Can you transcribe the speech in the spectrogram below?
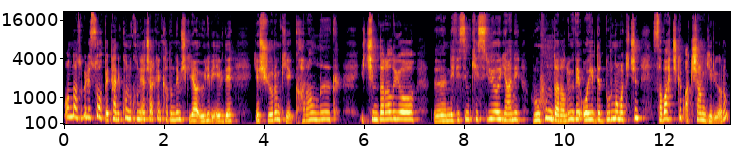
Ondan sonra böyle sohbet hani konu konuyu açarken kadın demiş ki ya öyle bir evde yaşıyorum ki karanlık, içim daralıyor, e, nefesim kesiliyor yani ruhum daralıyor ve o evde durmamak için sabah çıkıp akşam giriyorum.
